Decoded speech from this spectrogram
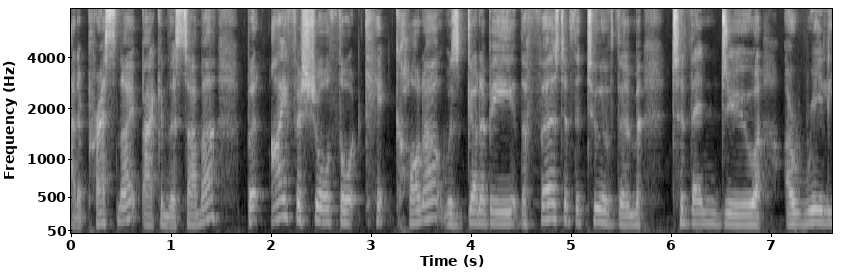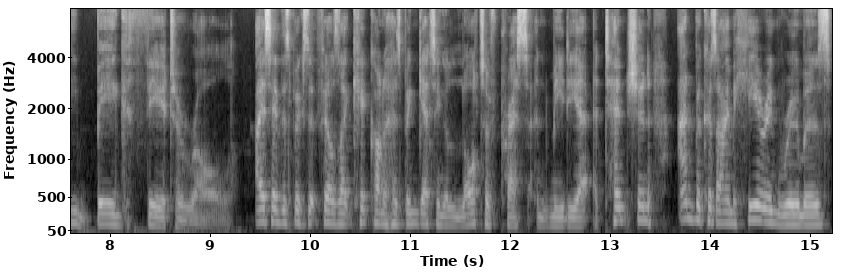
at a press night back in the summer. But I for sure thought Kit Connor was going to be the first of the two of them to then do a really big theatre role. I say this because it feels like Kit Connor has been getting a lot of press and media attention, and because I'm hearing rumours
